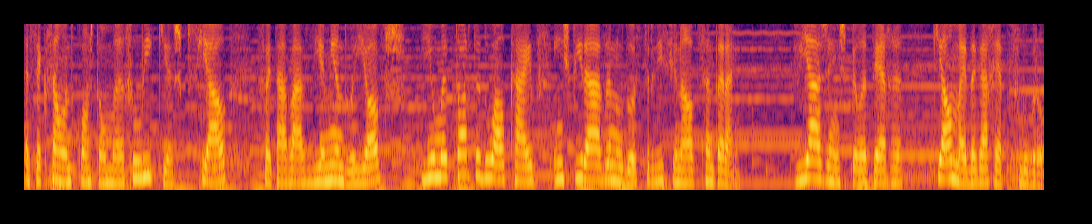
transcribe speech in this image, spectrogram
a secção onde consta uma relíquia especial feita à base de amêndoa e ovos e uma torta do alcaide inspirada no doce tradicional de Santarém. Viagens pela terra que Almeida Garrett celebrou.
